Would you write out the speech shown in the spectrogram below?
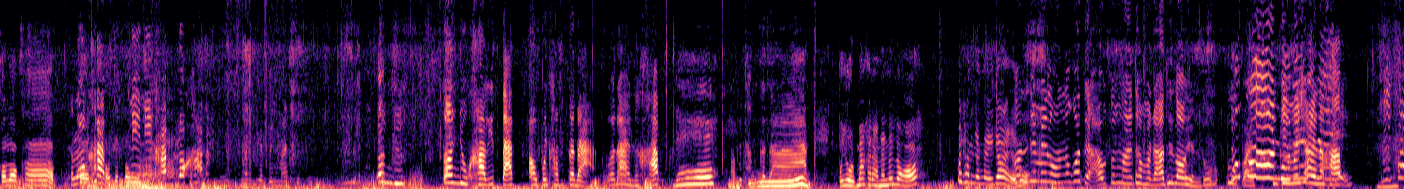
ขาลอกคราบเขาลอกคราบตอนที่เขาจะโตนี่นี่ครับลอกคราบมันจะเป็นไม้ถูกต้นยูต้นยูคาลิปตัสเอาไปทำกระดาษก็ได้นะครับเหรอเอาไปโอ้ทำโหกระดาษ ประโยชน์มากขนาดนั้นเลยเหรอ ไปทำยังไงได้อะอันลูก ที่ไม่รู้นึกว่าจะเอาต้นไม้ธรรมดาที่เราเห็นตัวทั่วไปจริงๆไม่ใช่นะครับมีแค่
